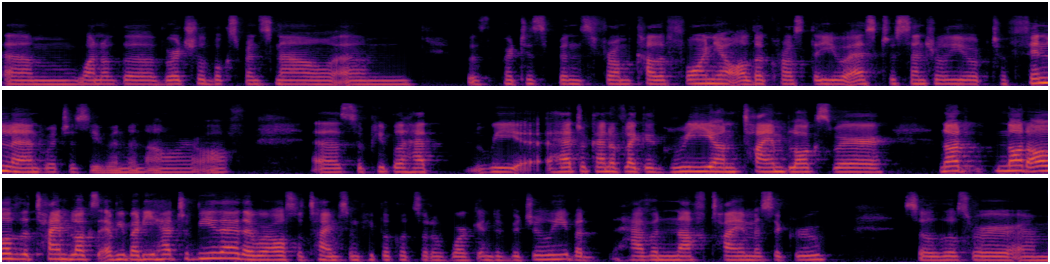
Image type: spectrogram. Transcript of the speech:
um, one of the virtual book sprints now um, with participants from California all across the US to Central Europe to Finland, which is even an hour off. Uh, so people had, we had to kind of like agree on time blocks where not not all of the time blocks everybody had to be there. There were also times when people could sort of work individually but have enough time as a group. So those were um,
